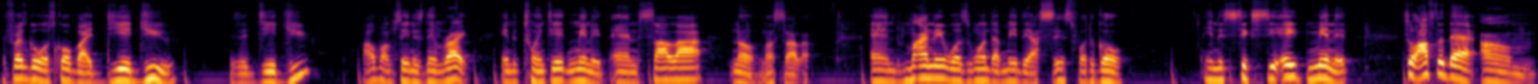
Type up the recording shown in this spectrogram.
The first goal was scored by Diédhiou. Is it Diédhiou? I hope I'm saying his name right. in the 28th minute, and Salah, no, not Salah, and Mane was one that made the assist for the goal in the 68th minute. So after that, um,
